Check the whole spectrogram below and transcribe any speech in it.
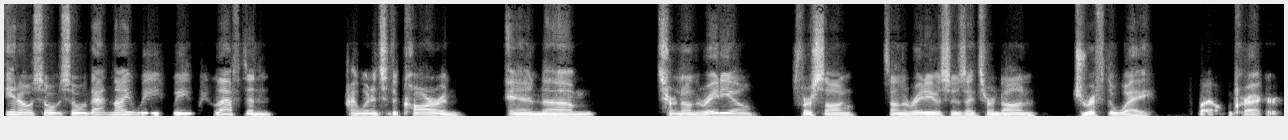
you know, so so that night we we, we left and I went into the car and and um, turned on the radio. First song it's on the radio as soon as I turned on, "Drift Away" by Uncle Kracker.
